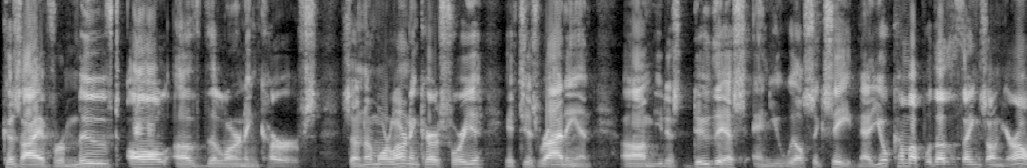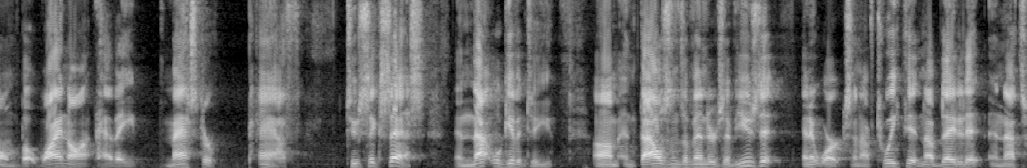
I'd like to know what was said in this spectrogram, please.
because I have removed all of the learning curves. So no more learning curves for you. It's just right in. Um, you just do this and you will succeed. Now, you'll come up with other things on your own, but why not have a master path to success? And that will give it to you. Um, and thousands of vendors have used it and it works. And I've tweaked it and updated it, and that's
